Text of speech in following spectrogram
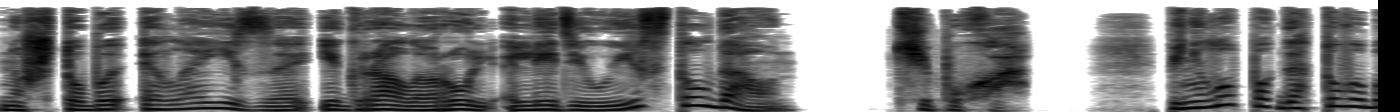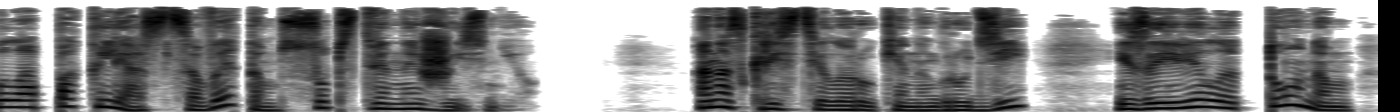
Но чтобы Элоиза играла роль леди Уистлдаун — чепуха. Пенелопа готова была поклясться в этом собственной жизнью. Она скрестила руки на груди и заявила тоном —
